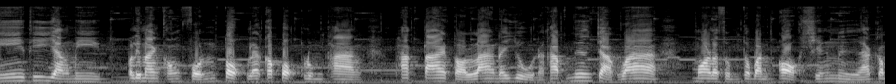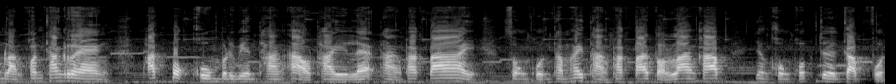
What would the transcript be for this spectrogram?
นี้ที่ยังมีปริมาณของฝนตกและก็ปกคลุมทางภาคใต้ตอนล่างได้อยู่นะครับ เนื่องจากว่ามรสุมตะวันออกเฉียงเหนือกำลังค่อนข้างแรง พัดปกคลุมบริเวณทางอ่าวไทยและทางภาคใต้ ส่งผลทำให้ทางภาคใต้ตอนล่างครับ ยังคงพบเจอกับฝน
